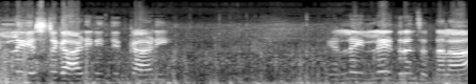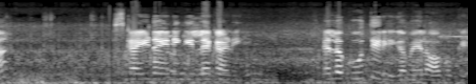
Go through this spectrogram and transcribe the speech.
ಇಲ್ಲೇ ಎಷ್ಟು ಗಾಡಿ ನಿಂತಿದ್ ಕಾಣಿ. ಎಲ್ಲ ಇಲ್ಲೇ ಇದ್ರನ್ಸುತ್ತಲ್ಲ ಸ್ಕೈ ಡೈನಿಂಗ್ ಇಲ್ಲೇ ಕಾಣಿ. ಎಲ್ಲ ಕೂತಿರಿ ಈಗ ಮೇಲೆ ಹೋಗೋಕೆ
